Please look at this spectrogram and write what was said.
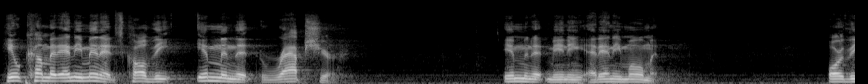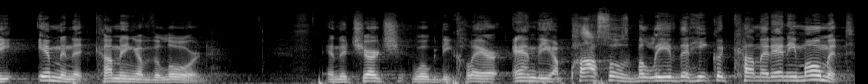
He'll come at any minute. It's called the imminent rapture. Imminent meaning at any moment or the imminent coming of the Lord. And the church will declare, and the apostles believed that he could come at any moment.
